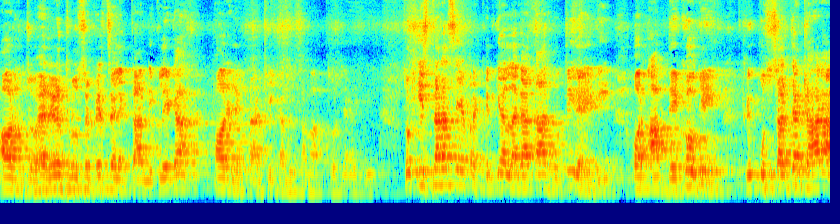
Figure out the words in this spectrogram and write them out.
और जो है ऋण ध्रुव से फिर से इलेक्ट्रॉन निकलेगा और इलेक्ट्रॉन की कमी समाप्त हो जाएगी। तो इस तरह से यह प्रक्रिया लगातार होती रहेगी और आप देखोगे कि उत्सर्जक धारा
